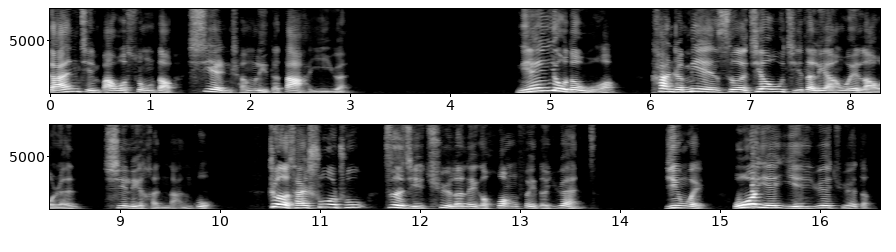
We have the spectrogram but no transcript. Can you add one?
赶紧把我送到县城里的大医院。年幼的我看着面色焦急的两位老人，心里很难过。这才说出自己去了那个荒废的院子，因为我也隐约觉得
